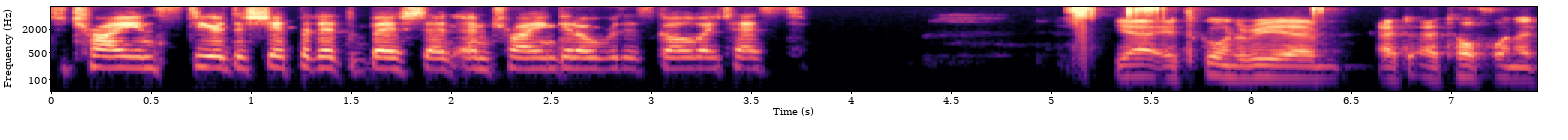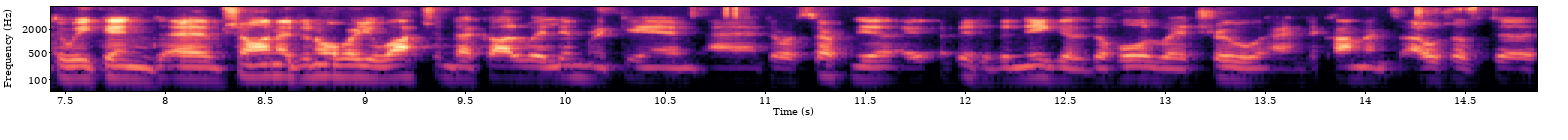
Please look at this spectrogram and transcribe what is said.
to try and steer the ship a little bit and, and try and get over this Galway test. Yeah, it's going to be um, a, a, tough one at the weekend. Um, Sean, I don't know where you're watching that Galway Limerick game. Uh, there was certainly a, a, bit of a niggle the whole way through, and the comments out of the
